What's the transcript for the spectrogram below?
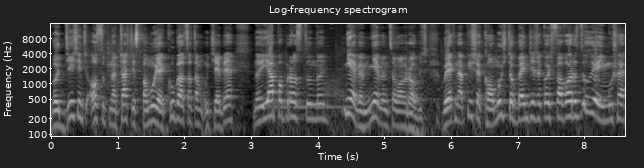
Bo 10 osób na czacie spamuje. Kuba, co tam u ciebie? No i ja po prostu, no nie wiem, nie wiem co mam robić. Bo jak napiszę komuś, to będzie, że kogoś faworyzuję i muszę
